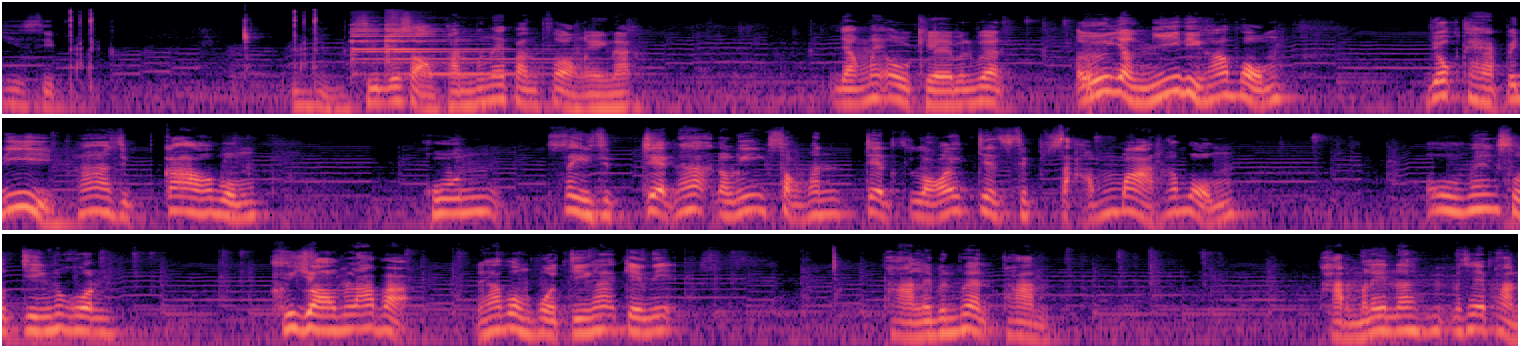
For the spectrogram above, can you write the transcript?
ยี่สิบซื้อไปสองพันเพิ่งได้พันสองเองนะ ยังไม่โอเคเลยเพื่อนๆ เอออย่างนี้ดิครับผม ยกแถบไปดิห้าสิบเก้าครับผม คูณ 47ฮะดอกนี้อีก 2,773 บาทครับผม โอ้ แม่งสดจริงทุกคน คือยอมรับอะนะครับผมโหดจริงฮะเกมนี้ ผ่านเลยเพื่อนๆผ่าน ผ่านมาเล่นนะ ไม่ใช่ผ่าน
